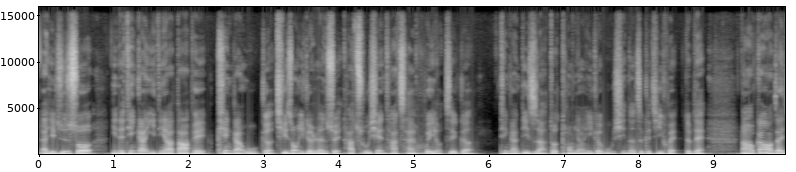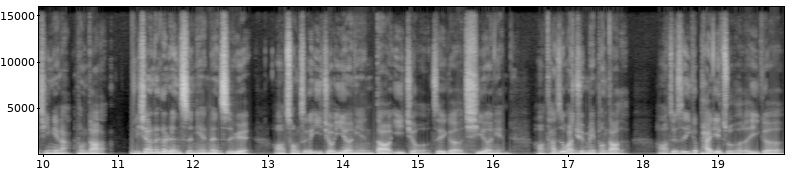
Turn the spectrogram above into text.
那也就是说，你的天干一定要搭配天干五个，其中一个壬水，它出现，它才会有这个天干地支啊，都同样一个五行的这个机会，对不对？然后刚好在今年啊碰到了，你像那个壬子年、壬子月，啊，从这个一九一二年到一九这个七二年，好，它是完全没碰到的，好，这是一个排列组合的一个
